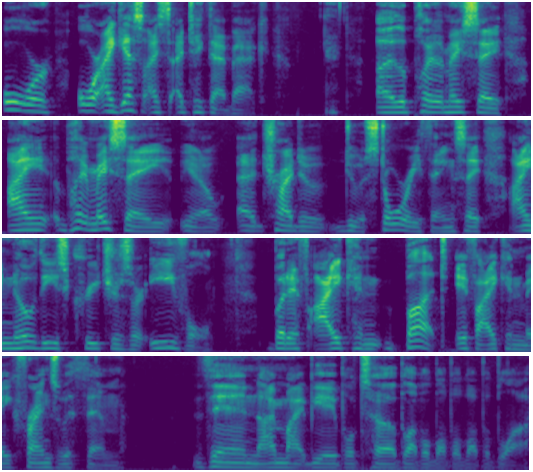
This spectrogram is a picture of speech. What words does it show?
Or, or I guess I take that back. Uh, the player may say, I player may say, you know, uh, try to do a story thing. Say, I know these creatures are evil, but if I can, but if I can make friends with them, then I might be able to blah blah blah blah blah blah blah.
